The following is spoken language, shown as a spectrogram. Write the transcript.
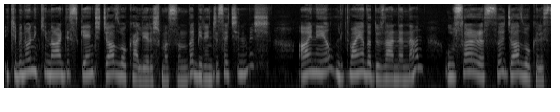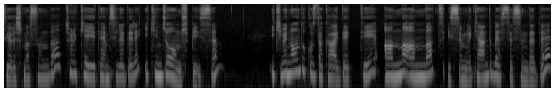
2012 Nardis Genç Caz Vokal yarışmasında birinci seçilmiş. Aynı yıl Litvanya'da düzenlenen Uluslararası Caz Vokalist yarışmasında Türkiye'yi temsil ederek ikinci olmuş bir isim. 2019'da kaydettiği Anla Anlat isimli kendi bestesinde de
